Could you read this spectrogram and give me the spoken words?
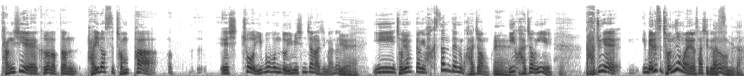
당시에 그런 어떤 바이러스 전파의 시초 이 부분도 이미 심장하지만은 예. 이 전염병이 확산되는 과정, 예. 이 과정이 나중에 이 메르스 전 영화예요, 사실은. 맞습니다.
